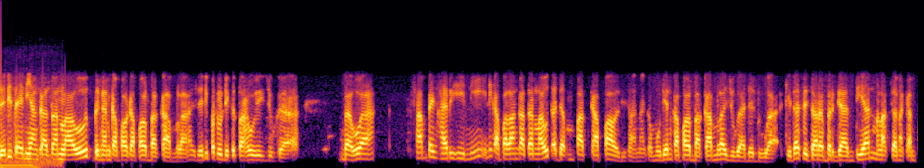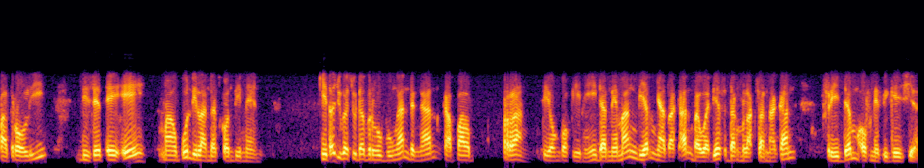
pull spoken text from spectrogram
Jadi TNI Angkatan Laut dengan kapal-kapal Bakamla, jadi perlu diketahui juga bahwa sampai hari ini ini kapal angkatan laut ada empat kapal di sana. Kemudian kapal Bakamla juga ada dua. Kita secara bergantian melaksanakan patroli di ZEE e maupun di landas kontinen. Kita juga sudah berhubungan dengan kapal perang Tiongkok ini dan memang dia menyatakan bahwa dia sedang melaksanakan freedom of navigation.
